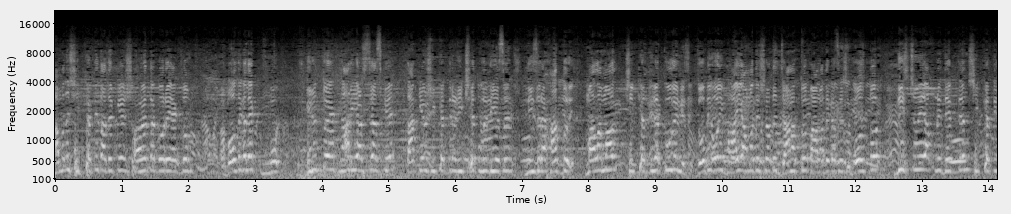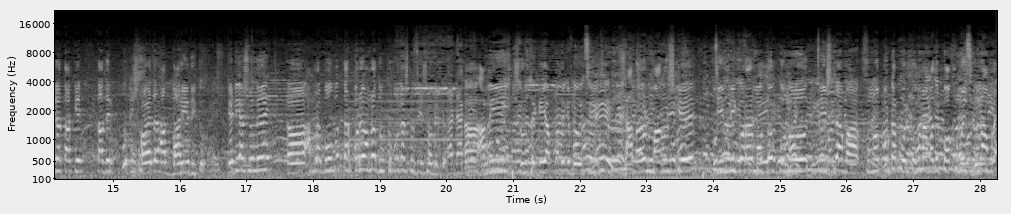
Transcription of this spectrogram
আমাদের শিক্ষার্থী তাদেরকে সহায়তা করে একদম বলতে গেলে এক বিরুদ্ধ এক নারী আসছে আজকে তাকেও শিক্ষার্থীরা রিক্সা তুলে দিয়েছে নিজেরা হাত ধরে। মালামাল শিক্ষার্থীরা তুলে নিয়েছে। যদি ওই ভাই আমাদের সাথে জানাতো বা আমাদের কাছে এসে বলতো নিশ্চয়ই আপনি দেখতেন শিক্ষার্থীরা তাকে তাদের প্রতি সহায়তার হাত বাড়িয়ে দিত। এটি আসলে আমরা বলব তারপরেও আমরা দুঃখ প্রকাশ করছি এসবের আহ, আমি শুরু থেকেই আপনাদেরকে বলছি সাধারণ মানুষকে জিম্মি করার মতো কোনো চেষ্টা বা কোনো প্রকার পরিকল্পনা আমাদের কখনোই ছিল না আমরা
